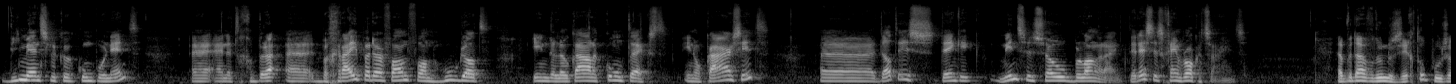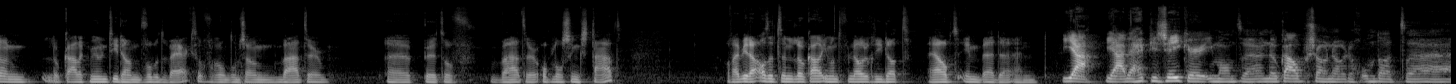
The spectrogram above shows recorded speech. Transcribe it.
die menselijke component en het, het begrijpen daarvan, van hoe dat in de lokale context in elkaar zit dat is denk ik minstens zo belangrijk. De rest is geen rocket science. Hebben we daar voldoende zicht op hoe zo'n lokale community dan bijvoorbeeld werkt? Of rondom zo'n waterput of wateroplossing staat? Of heb je daar altijd een lokaal iemand voor nodig die dat helpt inbedden? En... Ja, ja, daar heb je zeker iemand, uh, een lokaal persoon nodig om dat, uh,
